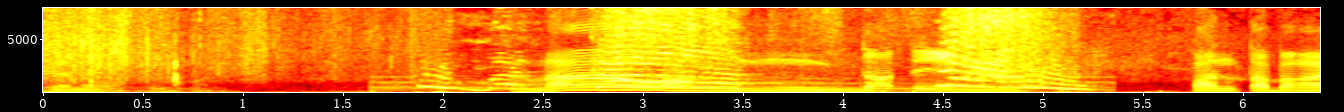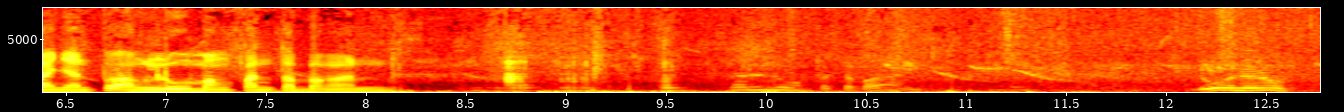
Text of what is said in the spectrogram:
Ayan oh. Tanaw ang dating pantabangan. Yan po ang lumang pantabangan. Saan luwang patabahan? Doon ano?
